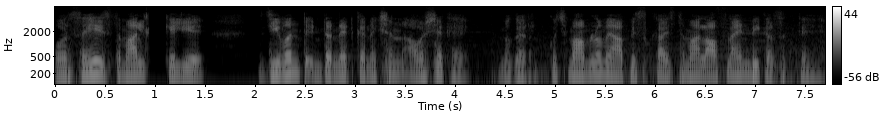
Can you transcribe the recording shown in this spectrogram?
और सही इस्तेमाल के लिए जीवंत इंटरनेट कनेक्शन आवश्यक है। मगर कुछ मामलों में आप इसका इस्तेमाल ऑफलाइन भी कर सकते हैं।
